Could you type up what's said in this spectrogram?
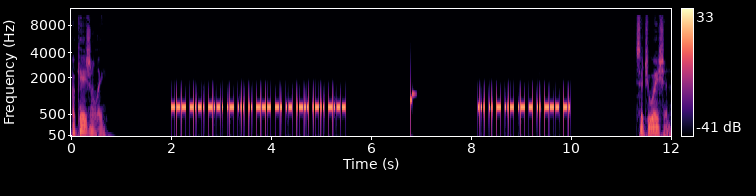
Occasionally. Situation.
